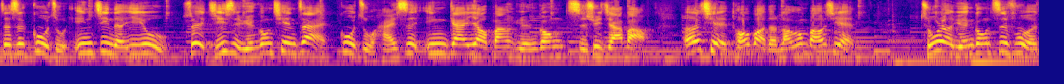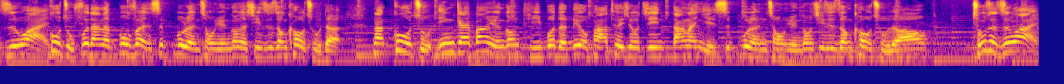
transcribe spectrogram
这是雇主应尽的义务，所以即使员工欠债，雇主还是应该要帮员工持续加保，而且投保的劳工保险。除了员工自付额之外，雇主负担的部分是不能从员工的薪资中扣除的。那雇主应该帮员工提拨的六趴退休金，当然也是不能从员工薪资中扣除的哦。除此之外，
